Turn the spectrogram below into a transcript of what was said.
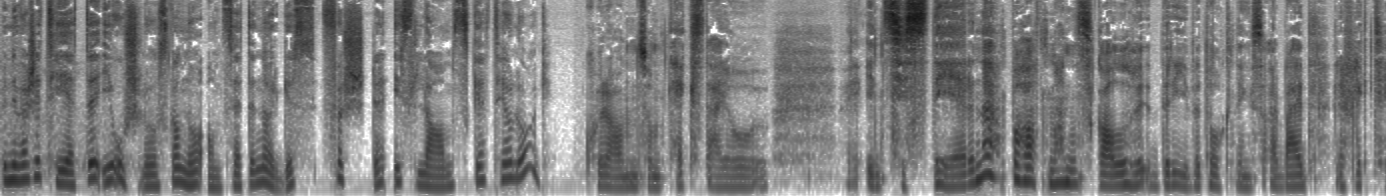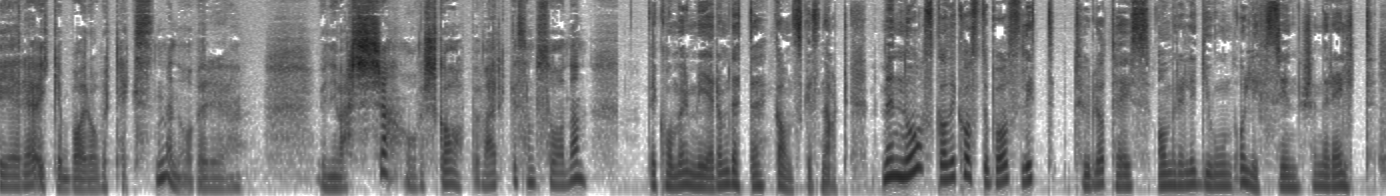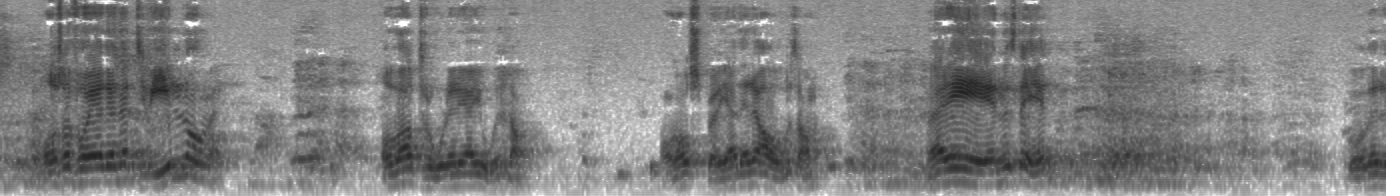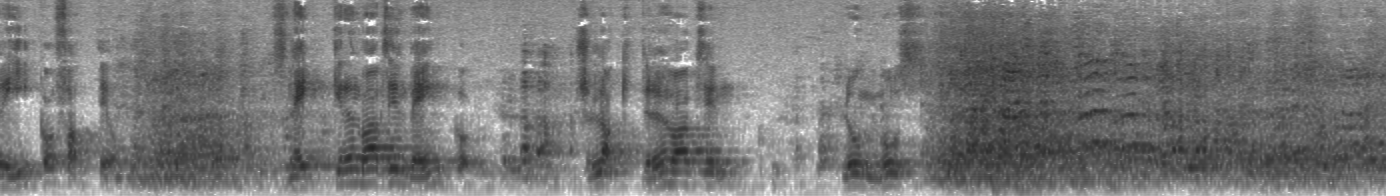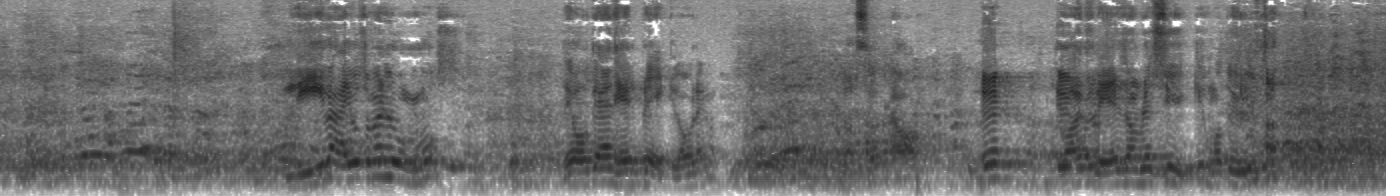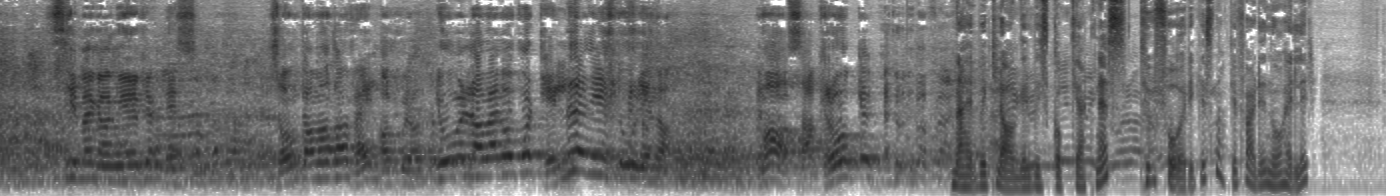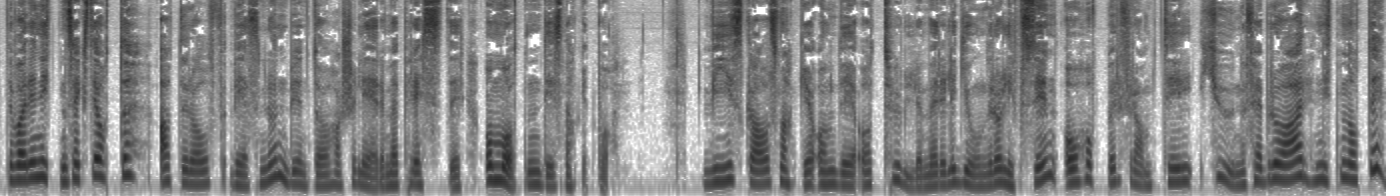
Universitetet i Oslo skal nå ansette Norges første islamske teolog. Koranen som tekst er jo eh, insisterende på at man skal drive tolkningsarbeid, reflektere ikke bare over teksten, men over eh, universet, over skaperverket som sådan. Det kommer mer om dette ganske snart. Men nå skal vi koste på oss litt tull og tøys om religion og livssyn generelt. Og så får jeg denne tvilen over. Og hva tror dere jeg gjorde da? Og nå spør jeg dere alle sammen. Hver eneste en. Både rik og fattig. Og snekkeren bak sin benk og slakteren bak sin lungmos. Livet er jo som en lungemos. Det holdt jeg en hel preken over en gang. Altså, Ja. Det var flere som ble syke, måtte ut. Si meg en gang, Fjertnes. Sånn kan man ta feil. Akkurat. Jo, men la meg nå fortelle denne historien, da. Masakråke. Nei, beklager, biskop Fjertnes. Du får ikke snakke ferdig nå heller. Det var i 1968 at Rolf Wesenlund begynte å harselere med prester om måten de snakket på. Vi skal snakke om det å tulle med religioner og livssyn, og hopper fram til 20. februar 1980.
